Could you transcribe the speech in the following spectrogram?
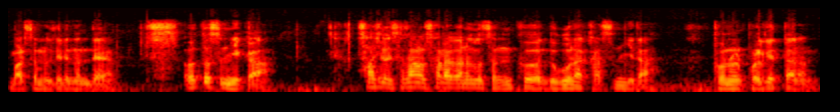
말씀을 드렸는데 어떻습니까? 사실 세상을 살아가는 것은 그 누구나 같습니다. 돈을 벌겠다는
